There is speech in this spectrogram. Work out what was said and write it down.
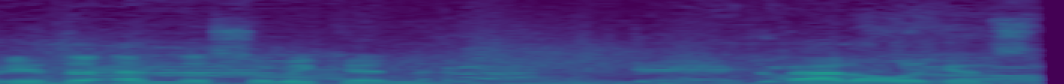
We need to end this so we can battle against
